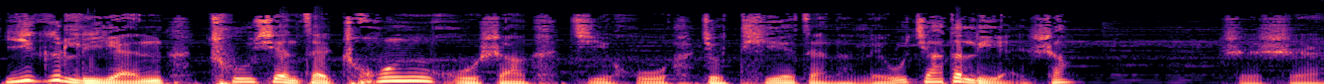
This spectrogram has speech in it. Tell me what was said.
一个脸出现在窗户上，几乎就贴在了刘家的脸上，只是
